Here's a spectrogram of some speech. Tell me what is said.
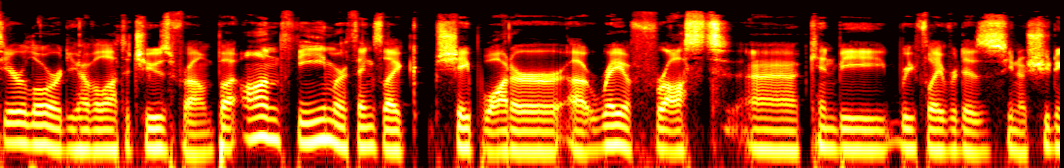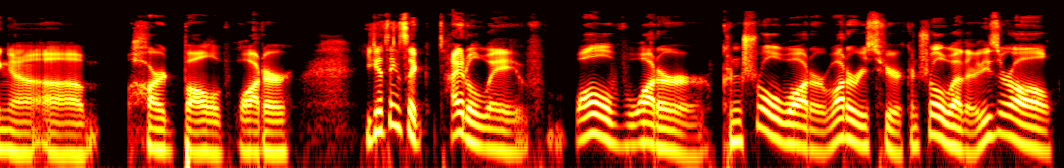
dear lord, you have a lot to choose from. But on theme are things like Shape Water, uh, Ray of Frost uh, can be reflavored as you know shooting a, a hard ball of water. You get things like Tidal Wave, Wall of Water, Control Water, Watery Sphere, Control Weather. These are all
